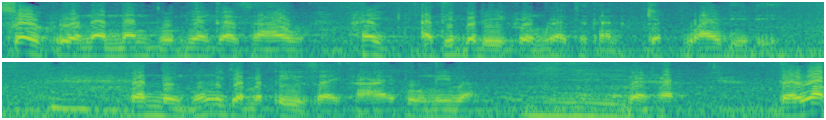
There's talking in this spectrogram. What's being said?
โซ่ตรวนนั้นนั้นผมยังกระซาวให้อธิบดีกรมราชทัณฑ์เก็บไว้ดีๆ วันหนึ่งผมก็จะมาตีใส่ขายพวกนี้บ้างนะครับ แต่ว่า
